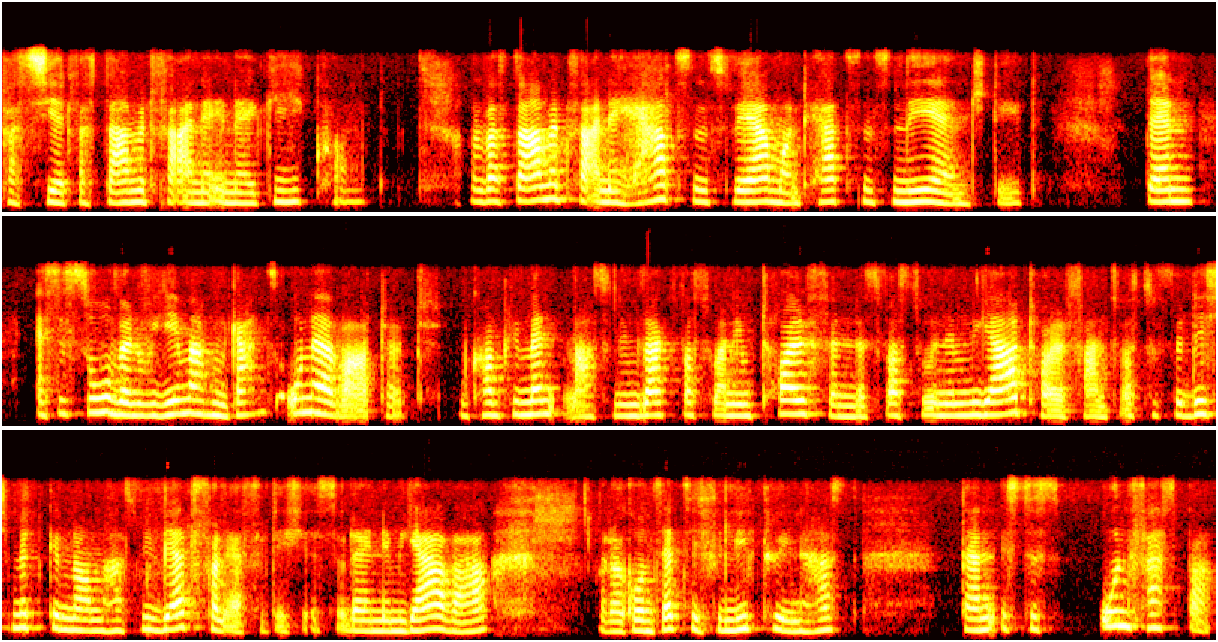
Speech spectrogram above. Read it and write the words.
passiert, was damit für eine Energie kommt und was damit für eine Herzenswärme und Herzensnähe entsteht. Denn es ist so, wenn du jemandem ganz unerwartet ein Kompliment machst und ihm sagst, was du an ihm toll findest, was du in dem Jahr toll fandst, was du für dich mitgenommen hast, wie wertvoll er für dich ist oder in dem Jahr war oder grundsätzlich wie lieb du ihn hast, dann ist es unfassbar.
